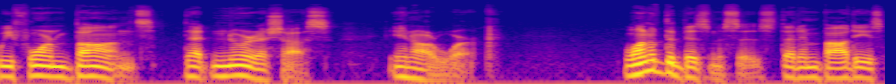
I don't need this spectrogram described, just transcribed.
we form bonds that nourish us in our work. One of the businesses that embodies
